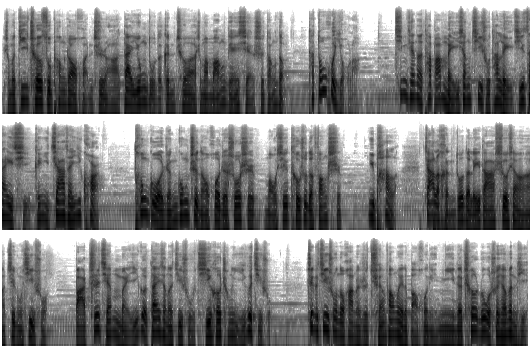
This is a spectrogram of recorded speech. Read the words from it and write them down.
什么低车速碰撞缓制啊，带拥堵的跟车啊，什么盲点显示等等，它都会有了。今天呢，它把每一项技术它累积在一起，给你加在一块儿，通过人工智能或者说是某些特殊的方式预判了，加了很多的雷达摄像啊这种技术，把之前每一个单项的技术集合成一个技术。这个技术的话呢，是全方位的保护你。你的车如果出现问题，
